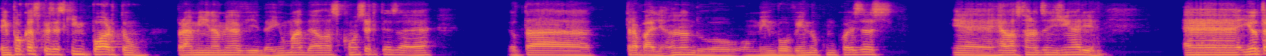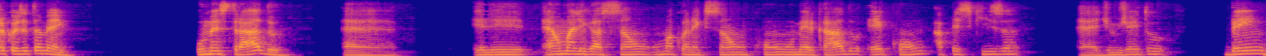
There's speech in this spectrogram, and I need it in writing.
Tem poucas coisas que importam para mim na minha vida e uma delas com certeza é eu estar tá trabalhando ou, ou, me envolvendo com coisas é, relacionadas à engenharia. É, e outra coisa também, o mestrado é, ele é uma ligação, uma conexão com o mercado e com a pesquisa é, de um jeito bem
